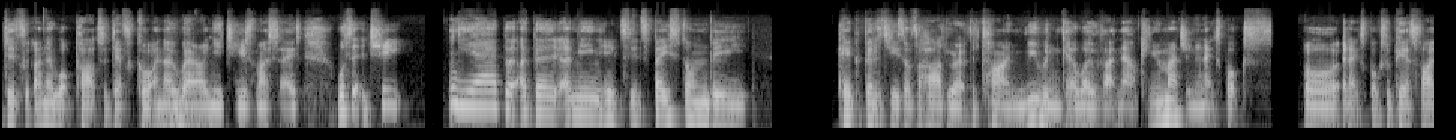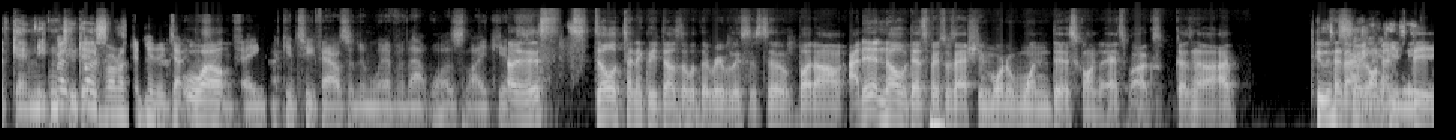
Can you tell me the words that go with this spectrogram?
diff- I know what parts are difficult. I know where I need to use my saves. Was it a cheat? Yeah, but I, but I mean, it's it's based on the capabilities of the hardware at the time. You wouldn't get away with that now. Can you imagine an Xbox or an Xbox or PS5 game needing Code, two Code discs. Veronica did exactly Well- the same thing back in 2000 and whatever that was. Like, it's, Uh, this still technically does it with the re-releases too, but um, I didn't know Dead Space was actually more than one disc on the Xbox because no, I Two and since I have three on. PC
